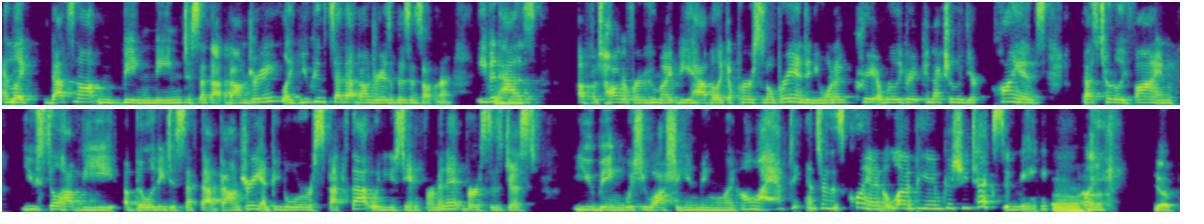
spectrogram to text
And yeah. like that's not being mean to set that boundary. Like you can set that boundary as a business owner, even mm-hmm. as a photographer who might be have like a personal brand and you want to create a really great connection with your clients that's totally fine. You still have the ability to set that boundary and people will respect that when you stand firm in it versus just you being wishy-washy and being like oh i have to answer this client at 11 p.m because she texted me. Uh-huh. like, yep.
